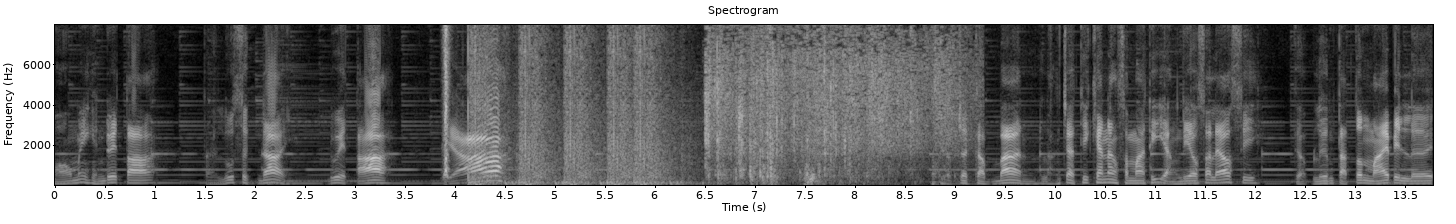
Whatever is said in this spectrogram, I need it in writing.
มองไม่เห็นด้วยตา แต่รู้สึกได้ด้วยตา อย่าเกือบจะกลับบ้านหลังจากที่แค่นั่งสมาธิอย่างเดียวซะแล้วสิ เกือบลืมตัดต้นไม้ไปเลย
